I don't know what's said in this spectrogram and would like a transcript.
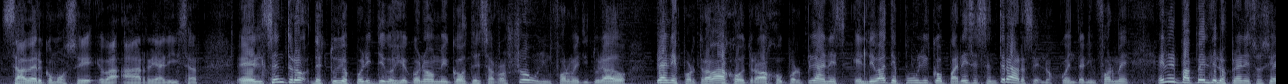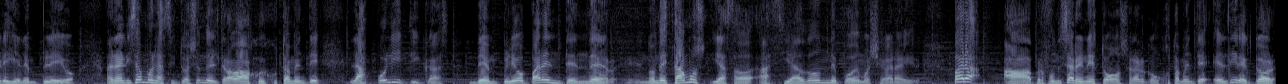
saber cómo se va a realizar. El Centro de Estudios Políticos y Económicos desarrolló un informe titulado Planes por Trabajo o Trabajo por Planes. El debate público parece centrarse, nos cuenta el informe, en el papel de los planes sociales y el empleo. Analizamos la situación del trabajo y justamente las políticas de empleo para entender en dónde estamos y hacia, dónde podemos llegar a ir. Para profundizar en esto, vamos a hablar con justamente el director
